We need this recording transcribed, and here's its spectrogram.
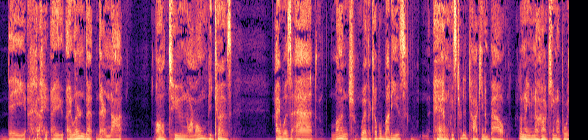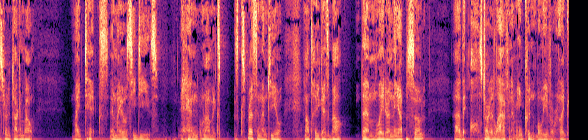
they, I, I learned that they're not all too normal because I was at lunch with a couple buddies and we started talking about, I don't even know how it came up, but we started talking about my tics and my OCDs and when I'm ex- expressing them to you, and I'll tell you guys about them later in the episode. Uh, they all started laughing at me and couldn't believe it. We're like,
